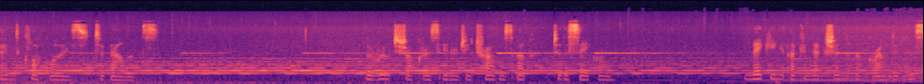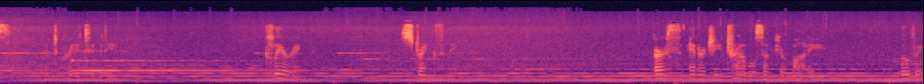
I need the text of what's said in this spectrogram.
and clockwise to balance. The root chakra's energy travels up to the sacral, making a connection of groundedness creativity, clearing, strengthening Earth energy travels up your body, moving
